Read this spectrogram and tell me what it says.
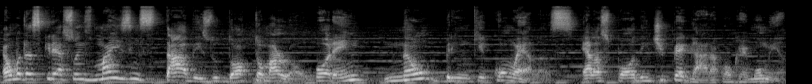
é uma das criações mais instáveis do Dr. Marrow. Porém, não brinque com elas. Elas podem te pegar a qualquer momento.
